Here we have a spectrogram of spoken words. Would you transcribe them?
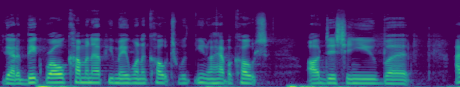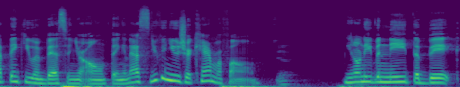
you got a big role coming up, you may want to coach with, you know, have a coach audition you. But I think you invest in your own thing. And that's, you can use your camera phone. Yeah. You don't even need the big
